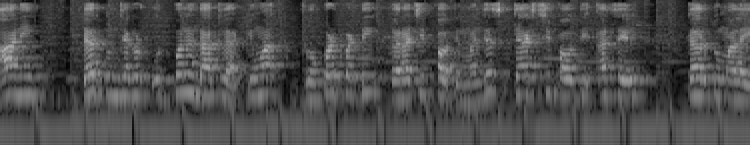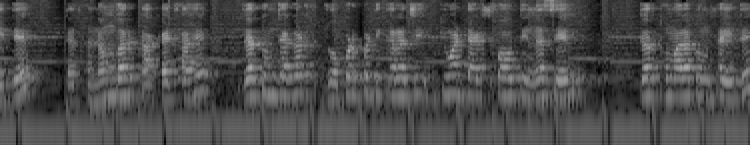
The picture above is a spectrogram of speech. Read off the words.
आणि जर तुमच्याकडे उत्पन्न दाखला किंवा झोपडपट्टी कराची पावती म्हणजेच टॅक्सची पावती असेल तर तुम्हाला इथे त्याचा नंबर टाकायचा आहे. जर तुमच्याकडे झोपडपट्टी कराची किंवा टॅक्स पावती नसेल तर तुम्हाला तुमचा इथे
